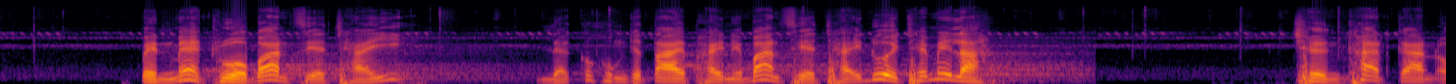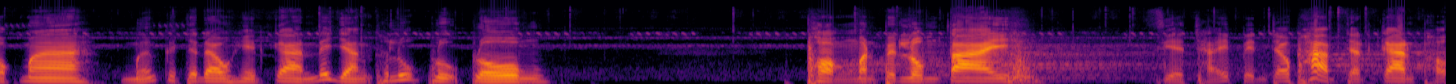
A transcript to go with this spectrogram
ๆ เป็นแม่ครัวบ้านเสียใช้ แล้วก็คงจะตายภายในบ้านเสียใช้ด้วยใช่ไหมล่ะ เชิงคาดการ์ออกมาเหมือนกับจะเดาเหตุการณ์ได้อย่างทะลุปลุโปรงผ่องมันเป็นลมตาย เสียใช้เป็นเจ้าภาพจัดการเผา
